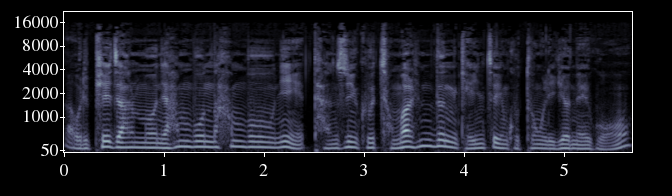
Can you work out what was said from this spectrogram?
우리 피해자 할머니 한 분한 한 분이 단순히 그 정말 힘든 개인적인 고통을 이겨내고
